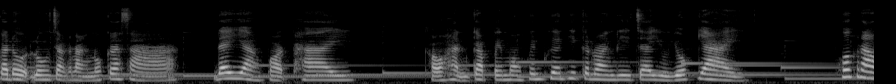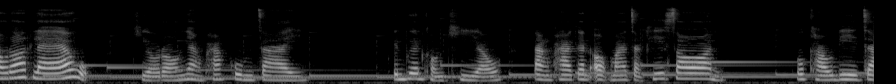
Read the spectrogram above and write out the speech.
กระโดดลงจากหลังนกกระสา ได้อย่างปลอดภัย เขาหันกลับไปมองเพื่อนๆที่กำลังดีใจอยู่ยกใหญ่ พวกเรารอดแล้ว เขียวร้องอย่างภาคภูมิใจ เพื่อนๆของเขียวต่างพากันออกมาจากที่ซ่อน พวกเขาดีใจ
